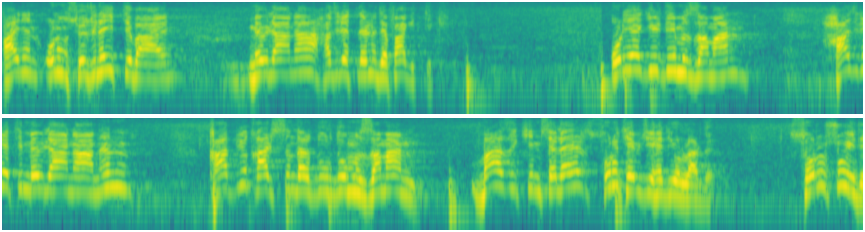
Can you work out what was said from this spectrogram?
aynen onun sözüne ittibaen Mevlana Hazretlerine defa gittik. Oraya girdiğimiz zaman Hazreti Mevlana'nın kabri karşısında durduğumuz zaman bazı kimseler soru tevcih ediyorlardı. Soru şuydu.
